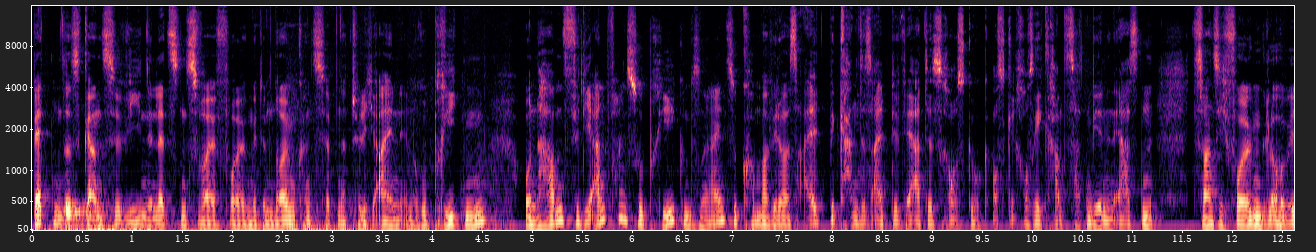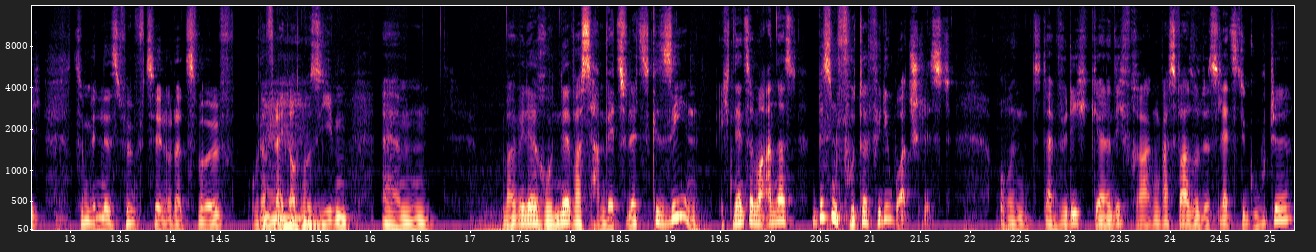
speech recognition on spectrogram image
betten das Ganze wie in den letzten zwei Folgen mit dem neuen Konzept natürlich ein in Rubriken und haben für die Anfangsrubrik, um ein bisschen reinzukommen, mal wieder was altbekanntes, altbewährtes rausge rausgekramt. Das hatten wir in den ersten 20 Folgen, glaube ich, zumindest 15 oder 12 oder vielleicht auch nur 7. Mhm. Ähm, mal wieder Runde, was haben wir zuletzt gesehen? Ich nenne es mal anders, ein bisschen Futter für die Watchlist. Und da würde ich gerne dich fragen, was war so das letzte Gute?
